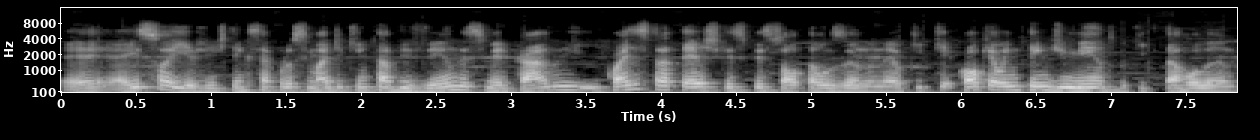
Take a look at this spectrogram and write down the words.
é, é, isso aí, a gente tem que se aproximar de quem está vivendo esse mercado e, e, quais estratégias que esse pessoal está usando, né? O que, qual que é o entendimento do que está rolando.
